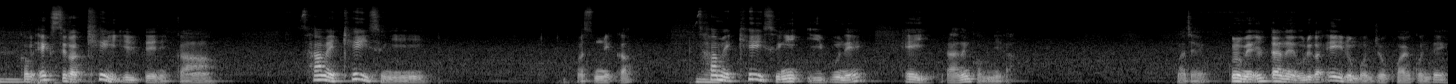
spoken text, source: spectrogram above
음. 그럼 x가 k일 때니까 3의 k승이 맞습니까? 네. 3의 k승이 2분의 a라는 겁니다. 맞아요? 그러면 일단은 우리가 a를 먼저 구할 건데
